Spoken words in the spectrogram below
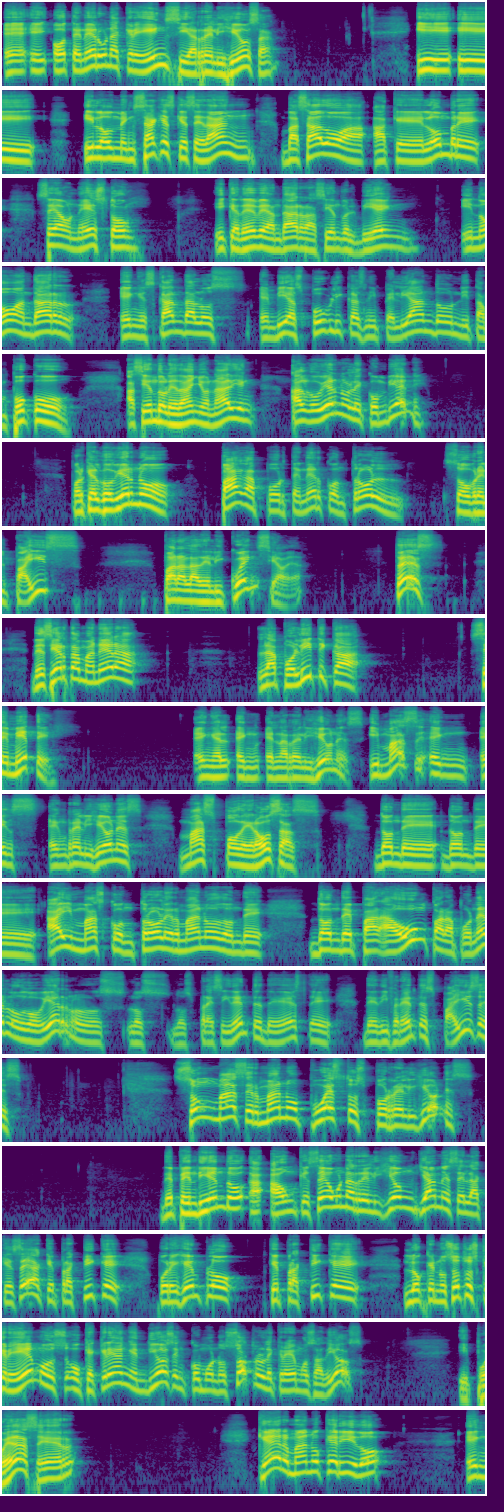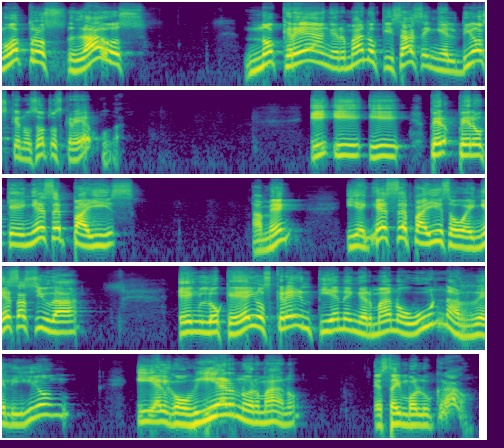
eh, o tener una creencia religiosa y, los mensajes que se dan basado a que el hombre sea honesto y que debe andar haciendo el bien y no andar en escándalos en vías públicas, ni peleando, ni tampoco haciéndole daño a nadie. Al gobierno le conviene, porque el gobierno paga por tener control sobre el país para la delincuencia. Entonces, de cierta manera, la política se mete en, el, en, las religiones y más en, en, religiones más poderosas, donde, donde hay más control, hermano, donde, donde para, aún para poner los gobiernos, los, los presidentes de, este, de diferentes países, son más, hermano, puestos por religiones. Dependiendo, aunque sea una religión, llámese la que sea, que practique, por ejemplo, que practique lo que nosotros creemos o que crean en Dios en como nosotros le creemos a Dios. Y puede ser que, hermano querido, en otros lados no crean, hermano, quizás en el Dios que nosotros creemos. Y, y, pero, pero que en ese país Amén. Y en ese país o en esa ciudad, en lo que ellos creen, tienen, hermano, una religión y el gobierno, hermano, está involucrado.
